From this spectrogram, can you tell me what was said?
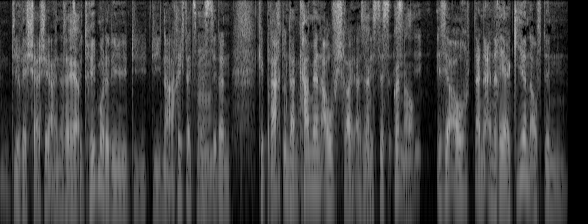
die Recherche einerseits betrieben oder die, die, die Nachricht als mhm. erste dann gebracht und dann kam ja ein Aufschrei. Also ist das genau. ist, ist ja auch dann ein Reagieren auf den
